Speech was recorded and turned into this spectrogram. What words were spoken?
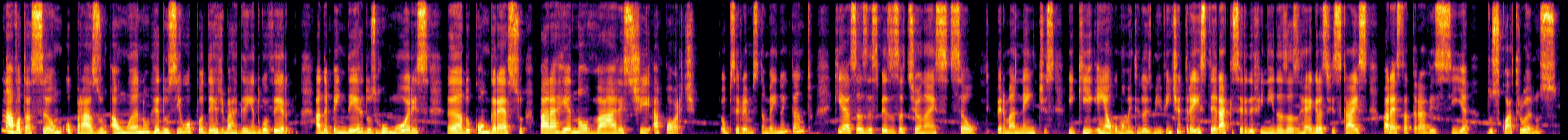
Na votação, o prazo a um ano reduziu o poder de barganha do governo, a depender dos rumores uh, do Congresso para renovar este aporte. Observemos também, no entanto, que essas despesas adicionais são permanentes e que, em algum momento em 2023, terá que ser definidas as regras fiscais para esta travessia dos quatro anos.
